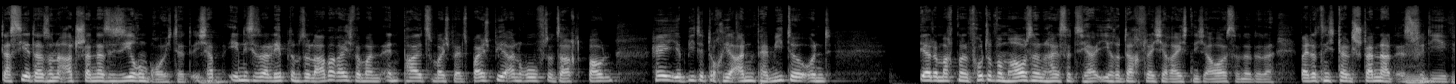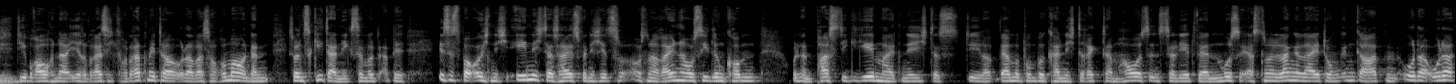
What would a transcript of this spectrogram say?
dass ihr da so eine Art Standardisierung bräuchtet. Ich habe ähnliches erlebt im Solarbereich, wenn man Endpal zum Beispiel als Beispiel anruft und sagt, bauen, hey, ihr bietet doch hier an per Miete und Ja, dann macht man ein Foto vom Haus und dann heißt es, ja, ihre Dachfläche reicht nicht aus, weil das nicht dann Standard ist für die. Mhm. Die brauchen da ihre 30 Quadratmeter oder was auch immer und dann, sonst geht da nichts. Dann wird, ist es bei euch nicht ähnlich? Das heißt, wenn ich jetzt aus einer Reihenhaussiedlung komme und dann passt die Gegebenheit nicht, dass die Wärmepumpe kann nicht direkt am Haus installiert werden, muss erst nur eine lange Leitung in den Garten oder, oder,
